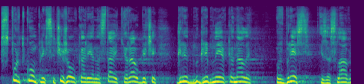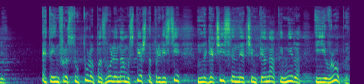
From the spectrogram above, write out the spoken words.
спорткомплексы «Чижовка-арена», «Стайки», «Раубичи», грибные каналы в Бресте и Заславле. Эта инфраструктура позволила нам успешно провести многочисленные чемпионаты мира и Европы,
